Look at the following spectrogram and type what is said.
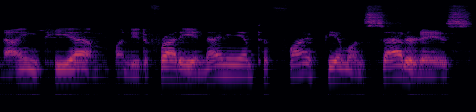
9 p.m. Monday to Friday and 9 a.m. to 5 p.m. on Saturdays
